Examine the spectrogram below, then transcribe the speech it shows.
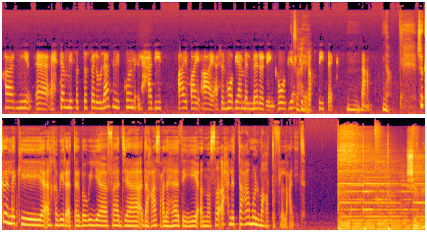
تقارني آه اهتمي في الطفل ولازم يكون الحديث eye by eye عشان هو بيعمل mirroring هو بيعكس. شخصيتك. نعم. نعم. شكرا لك الخبيرة التربوية فادية دعاس على هذه النصائح للتعامل مع الطفل العنيد. جمالك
